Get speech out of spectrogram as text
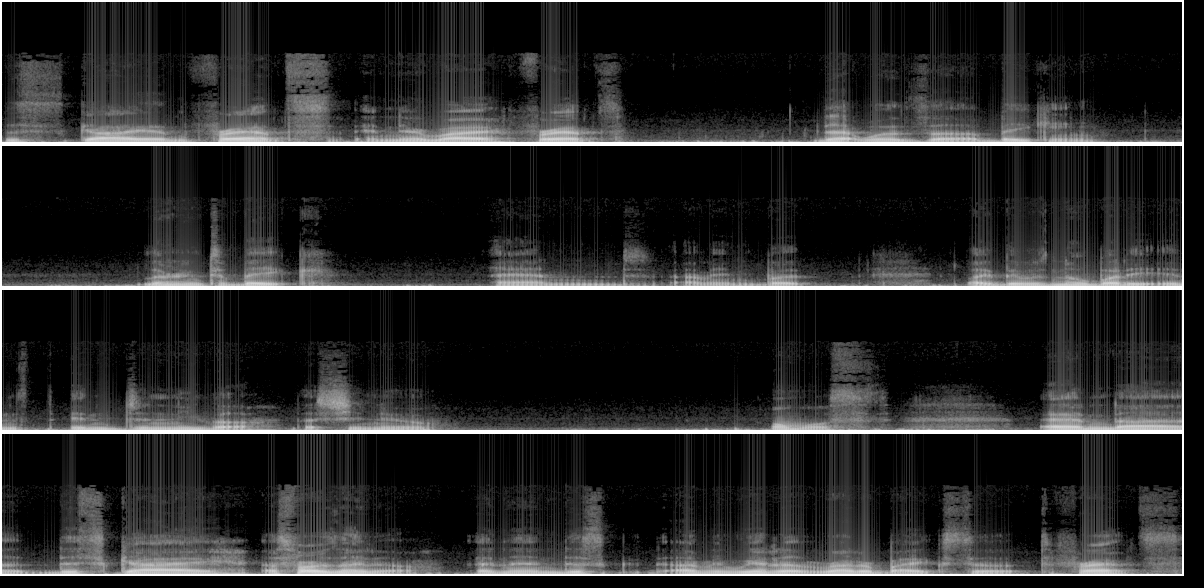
this guy in France in nearby France that was uh, baking learning to bake, and I mean, but like there was nobody in in Geneva that she knew. Almost, and uh, this guy, as far as I know, and then this, I mean, we had to ride our bikes to to France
